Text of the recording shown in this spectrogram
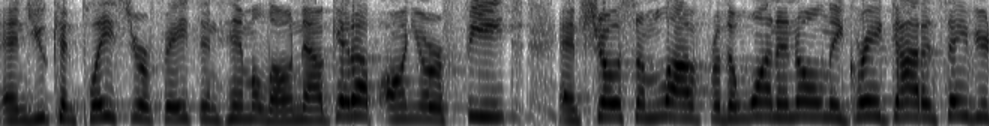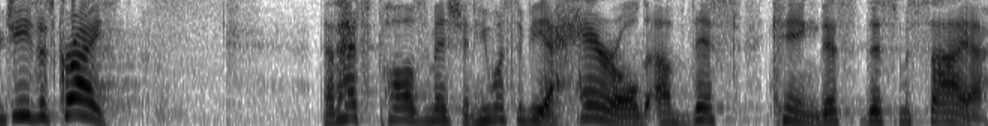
and you can place your faith in him alone. Now get up on your feet and show some love for the one and only great God and Savior, Jesus Christ. Now, that's Paul's mission. He wants to be a herald of this king, this, this Messiah.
